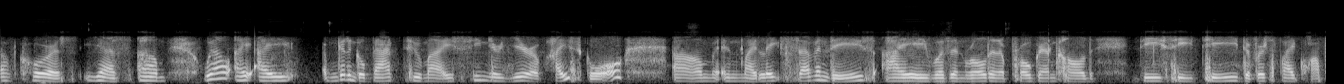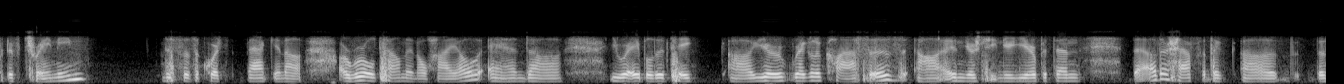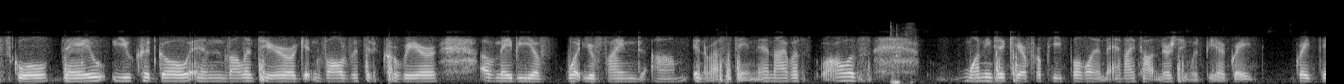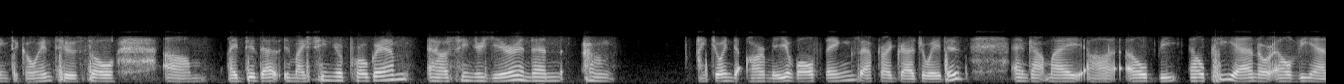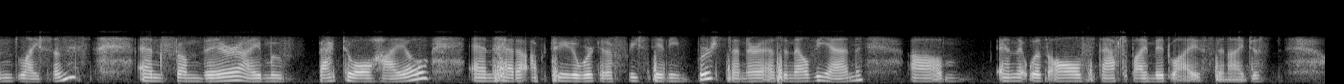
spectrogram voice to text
Of course, yes. Um, well, I, I I'm going to go back to my senior year of high school. Um, in my late 70s, I was enrolled in a program called DCT, Diversified Cooperative Training. This was, of course, back in a, a rural town in Ohio, and uh, you were able to take uh, your regular classes uh, in your senior year, but then the other half of the uh, the school they you could go and volunteer or get involved with a career of maybe of what you find um, interesting. And I was always wanting to care for people, and and I thought nursing would be a great great thing to go into. So um, I did that in my senior program, uh, senior year, and then. Um, I joined the Army of all things after I graduated and got my uh, LB, LPN or LVN license. And from there, I moved back to Ohio and had an opportunity to work at a freestanding birth center as an LVN. Um, and it was all staffed by midwives, and I just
